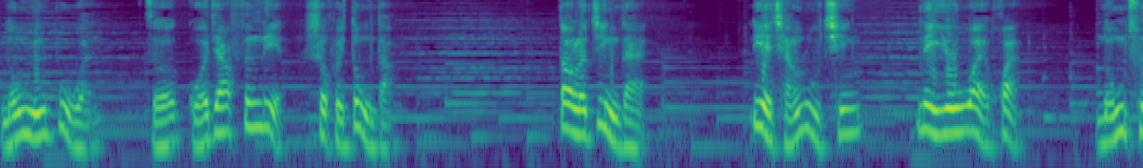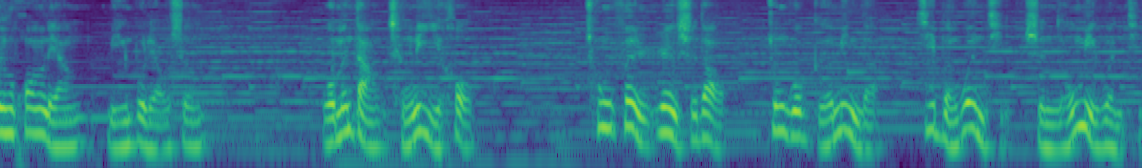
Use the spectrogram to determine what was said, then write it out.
农民不稳，则国家分裂，社会动荡。到了近代，列强入侵，内忧外患，农村荒凉，民不聊生。我们党成立以后，充分认识到中国革命的基本问题是农民问题，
